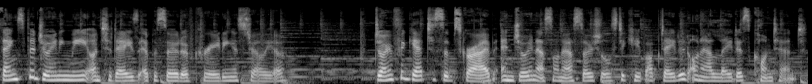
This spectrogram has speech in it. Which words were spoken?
Thanks for joining me on today's episode of Creating Australia. Don't forget to subscribe and join us on our socials to keep updated on our latest content.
